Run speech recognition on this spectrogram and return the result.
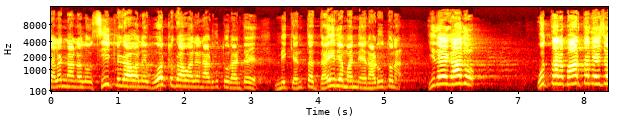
తెలంగాణలో సీట్లు కావాలి ఓట్లు కావాలని అడుగుతున్నారంటే మీకు ఎంత ధైర్యం అని నేను అడుగుతున్నా. ఇదే కాదు ఉత్తర భారతదేశం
